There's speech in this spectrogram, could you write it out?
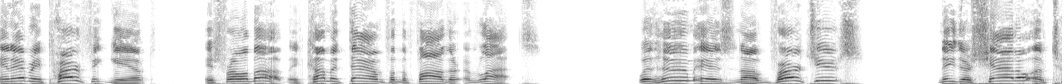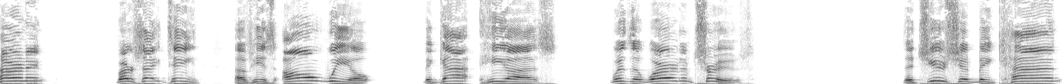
and every perfect gift is from above. It cometh down from the Father of lights, with whom is no virtues, neither shadow of turning. Verse 18, of his own will begot he us with the word of truth, that you should be kind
